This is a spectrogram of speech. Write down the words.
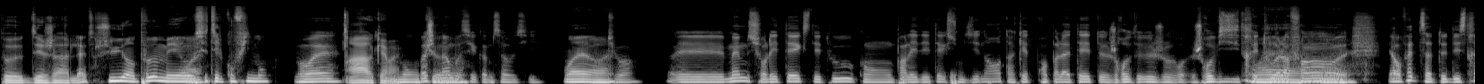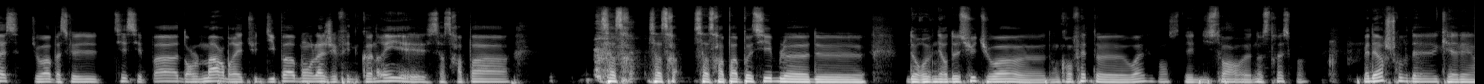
peut déjà l'être. Je suis un peu, mais euh, c'était le confinement. Ouais. Ah, ok, ouais. Donc, Moi, j'aime bien euh, bosser comme ça aussi. ouais, ouais. tu vois. Et même sur les textes et tout, quand on parlait des textes, tu me disais non, t'inquiète, prends pas la tête, je, re- je, je revisiterai Ouais, tout à la fin. ouais. Et en fait, ça te déstresse, tu vois, parce que tu sais, c'est pas dans le marbre et tu te dis pas, bon, là, j'ai fait une connerie et ça sera pas. Ça sera, ça sera, ça sera pas possible de, de revenir dessus, tu vois. Euh, Donc en fait, euh, ouais, c'était une histoire euh, no stress, quoi. Mais d'ailleurs, je trouve qu'elle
